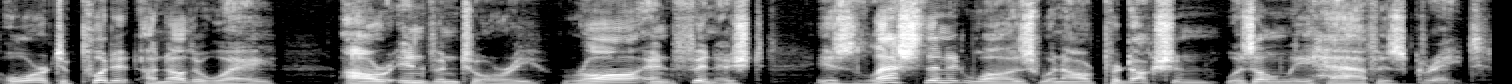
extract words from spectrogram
Or, to put it another way, our inventory, raw and finished, is less than it was when our production was only half as great.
